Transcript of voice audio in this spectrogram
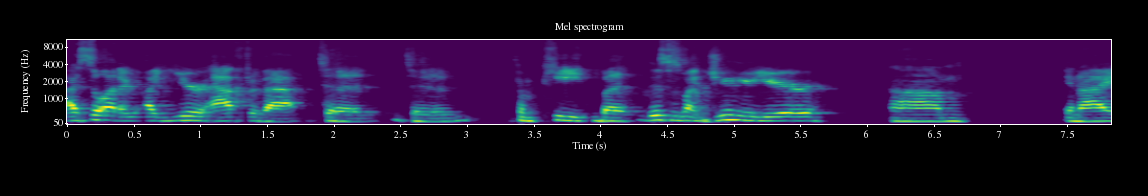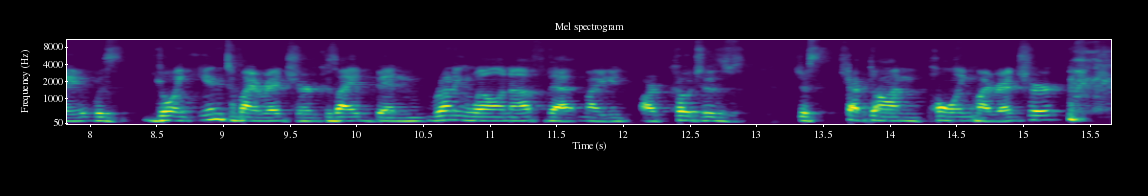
I still had a, a year after that to to compete. But this is my junior year. Um, and I was going into my red shirt because I had been running well enough that my our coaches just kept on pulling my red shirt.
